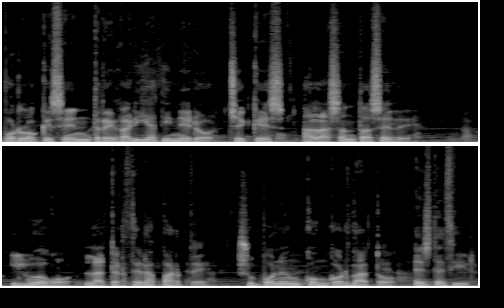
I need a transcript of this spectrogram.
por lo que se entregaría dinero, cheques, a la Santa Sede. Y luego, la tercera parte supone un concordato, es decir,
